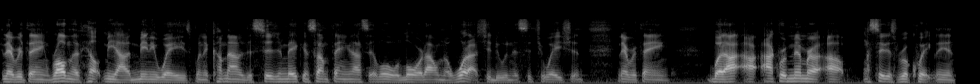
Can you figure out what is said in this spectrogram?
and everything. Robin have helped me out in many ways when it come down to decision making something. I said, "Oh Lord, I don't know what I should do in this situation and everything." But I, I, I remember. Uh, I say this real quick. Then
